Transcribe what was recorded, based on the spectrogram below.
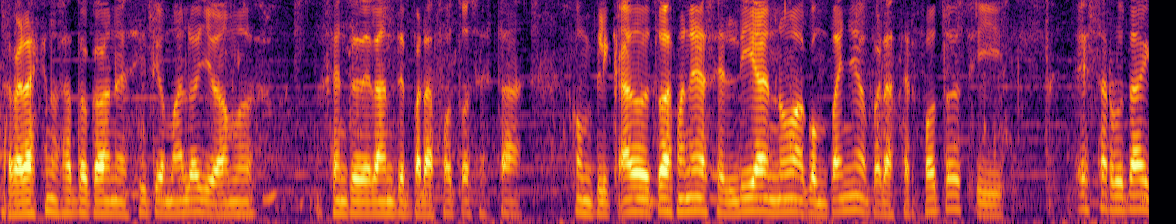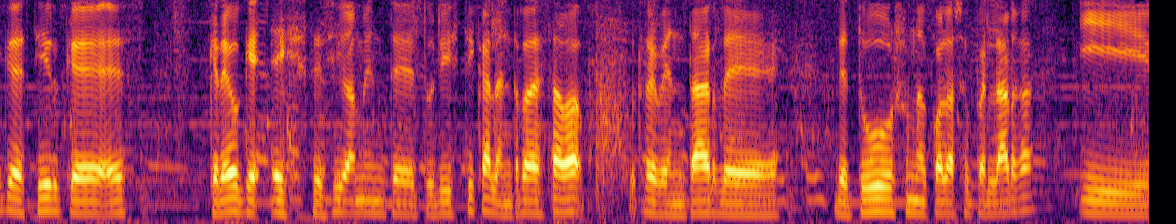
La verdad es que nos ha tocado en el sitio malo, llevamos gente delante para fotos, está complicado. De todas maneras, el día no acompaña para hacer fotos y esta ruta hay que decir que es creo que excesivamente turística. La entrada estaba reventar de, de, tours, una cola súper larga y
